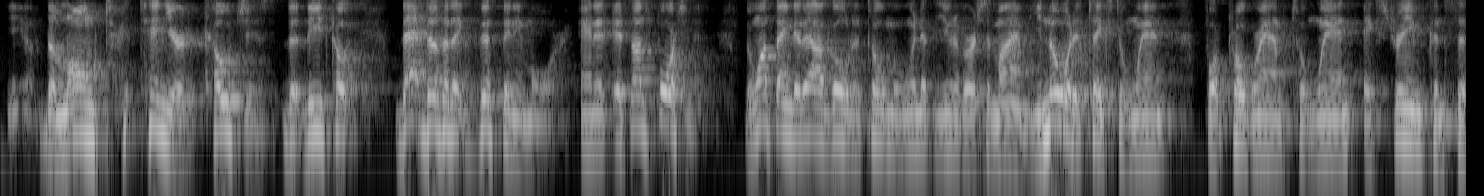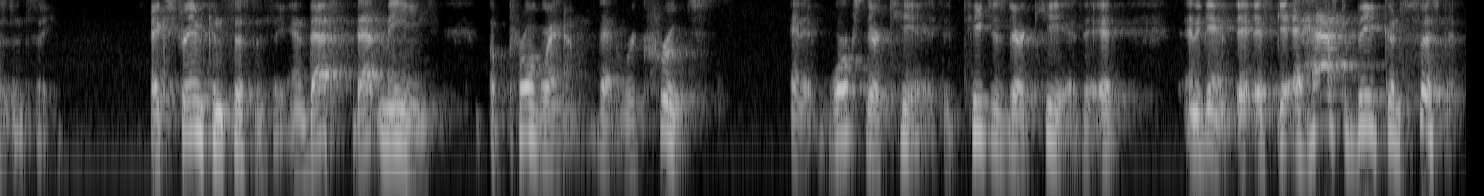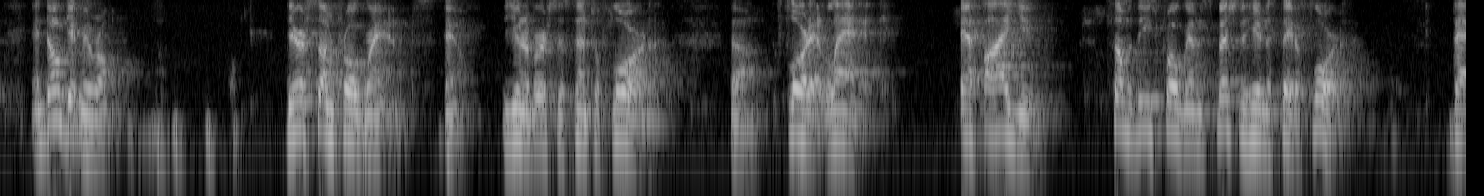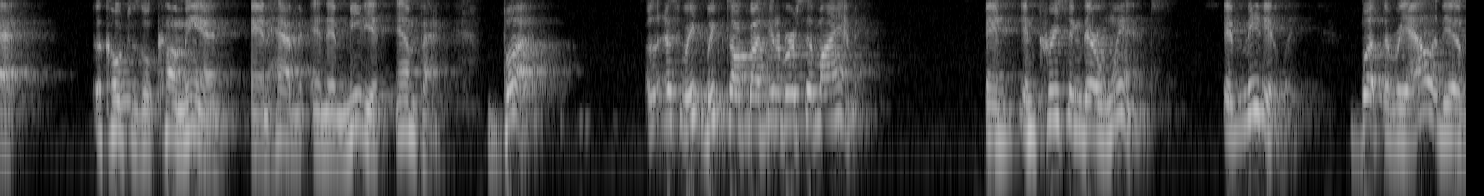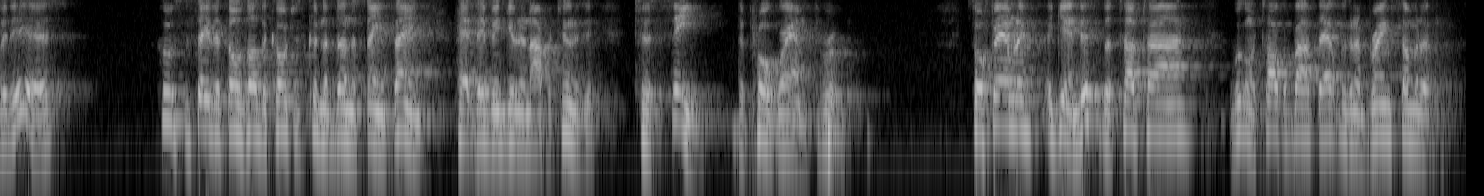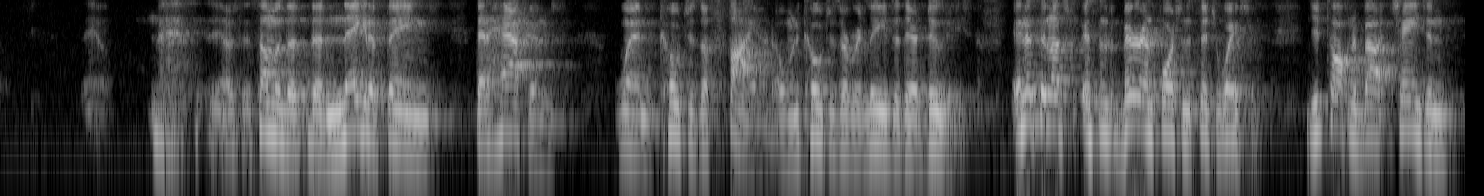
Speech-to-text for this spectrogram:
you know, the long t- tenured coaches. that these coach that doesn't exist anymore, and it, it's unfortunate. The one thing that Al Golden told me when at the University of Miami, you know what it takes to win for a program to win? Extreme consistency. Extreme consistency, and that's that means a program that recruits and it works their kids. It teaches their kids. It, it and again, it, it's it has to be consistent. And don't get me wrong. There are some programs, you know, the University of Central Florida, uh, Florida Atlantic, FIU, some of these programs, especially here in the state of Florida, that the coaches will come in and have an immediate impact. But Let's, we, we can talk about the University of Miami and increasing their wins immediately. But the reality of it is, who's to say that those other coaches couldn't have done the same thing had they been given an opportunity to see the program through? So, family, again, this is a tough time. We're going to talk about that. We're going to bring some of the, you know, some of the, the negative things that happens when coaches are fired or when coaches are relieved of their duties. And it's, an, it's a very unfortunate situation. You're talking about changing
